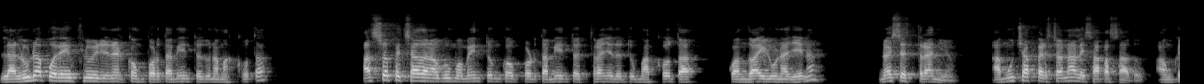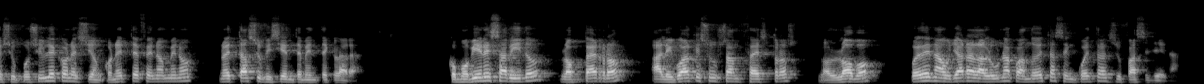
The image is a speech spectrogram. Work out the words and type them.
¿La luna puede influir en el comportamiento de una mascota? ¿Has sospechado en algún momento un comportamiento extraño de tu mascota cuando hay luna llena? No es extraño. A muchas personas les ha pasado, aunque su posible conexión con este fenómeno no está suficientemente clara. Como bien es sabido, los perros, al igual que sus ancestros, los lobos, pueden aullar a la luna cuando ésta se encuentra en su fase llena.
